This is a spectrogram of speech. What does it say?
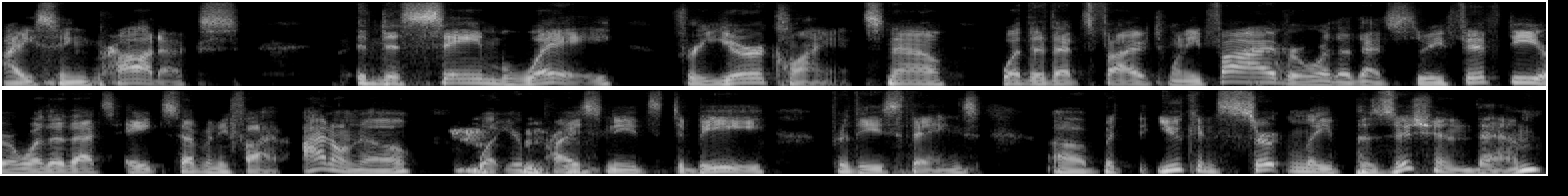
icing products in the same way for your clients. Now, whether that's 525 or whether that's 350 or whether that's 875, I don't know what your price needs to be for these things, uh, but you can certainly position them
